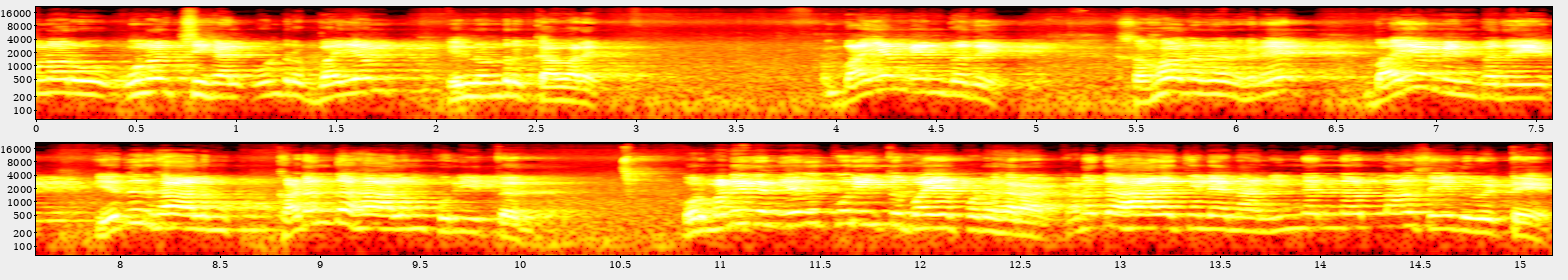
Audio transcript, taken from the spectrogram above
உணர்வு உணர்ச்சிகள் ஒன்று பயம் இன்னொன்று கவலை. பயம் என்பது சகோதரர்களே பயம் என்பது எதிர்காலம் கடந்த காலம் குறித்தது. ஒரு மனிதன் எது குறித்து பயப்படுகிறான்? கடந்த காலத்திலே நான் இன்னென்னெல்லாம் செய்து விட்டேன்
